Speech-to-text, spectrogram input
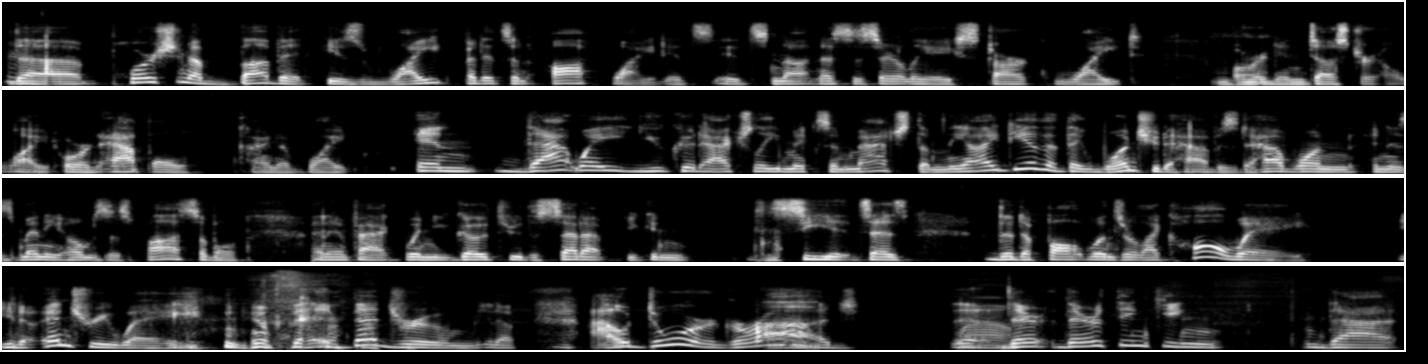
Hmm. The portion above it is white, but it's an off white. It's it's not necessarily a stark white mm-hmm. or an industrial white or an apple kind of white. And that way you could actually mix and match them. The idea that they want you to have is to have one in as many homes as possible. And in fact, when you go through the setup, you can see it says the default ones are like hallway, you know, entryway, you know, bed, bedroom, you know, outdoor, garage. Th- Wow. They're they're thinking that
